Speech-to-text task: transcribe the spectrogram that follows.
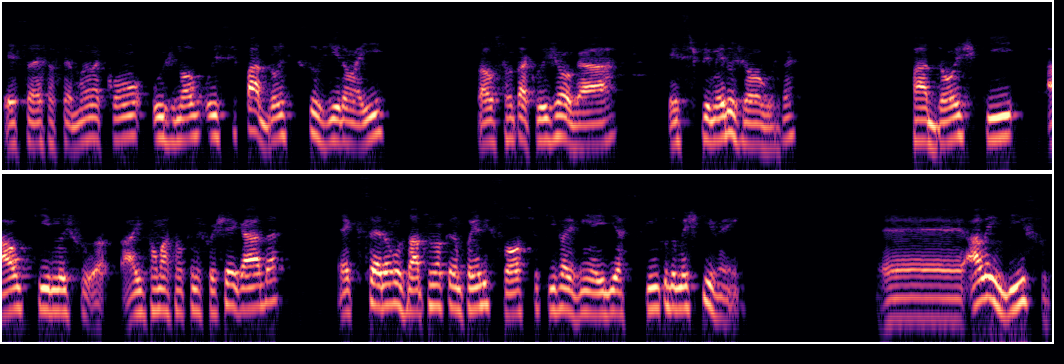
essa, essa semana, com os novos esses padrões que surgiram aí para o Santa Cruz jogar esses primeiros jogos, né? Padrões que, ao que nos, a informação que nos foi chegada é que serão usados numa campanha de sócio que vai vir aí dia 5 do mês que vem. É, além disso,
